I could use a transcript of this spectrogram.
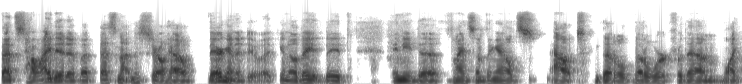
that's how I did it but that's not necessarily how they're gonna do it. You know they they they need to find something else out that'll that'll work for them. Like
